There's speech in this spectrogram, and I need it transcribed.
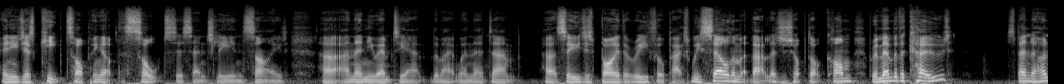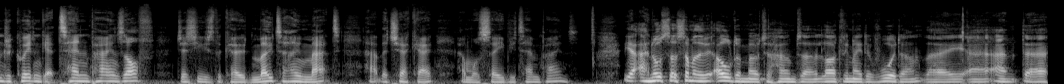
and you just keep topping up the salts essentially inside, uh, and then you empty out them out when they're damp. Uh, so you just buy the refill packs. We sell them at thatleisureShop.com. Remember the code? Spend 100 quid and get £10 off. Just use the code MotorhomeMatt at the checkout and we'll save you £10. Yeah, and also some of the older motorhomes are largely made of wood, aren't they? Uh, and uh,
